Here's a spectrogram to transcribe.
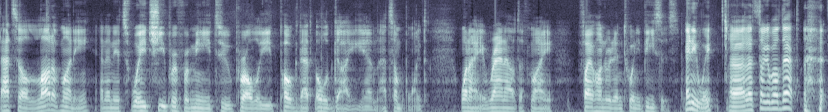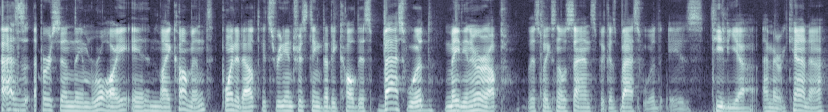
that's a lot of money, and then it's way cheaper for me to probably poke that old guy again at some point when I ran out of my 520 pieces. Anyway, uh, let's talk about that. As a person named Roy in my comment pointed out, it's really interesting that he called this basswood made in Europe. This makes no sense because basswood is Tilia americana,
